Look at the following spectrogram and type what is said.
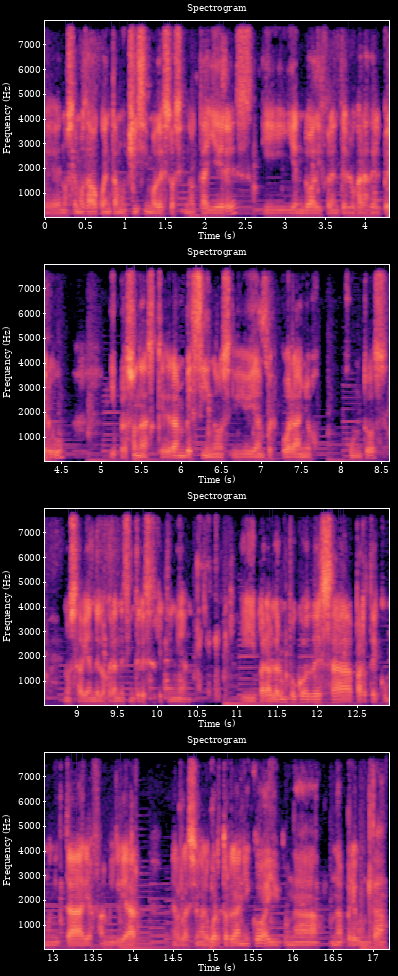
Eh, nos hemos dado cuenta muchísimo de esto haciendo talleres y yendo a diferentes lugares del Perú y personas que eran vecinos y vivían pues por años juntos no sabían de los grandes intereses que tenían. Y para hablar un poco de esa parte comunitaria, familiar en relación al huerto orgánico, hay una, una pregunta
